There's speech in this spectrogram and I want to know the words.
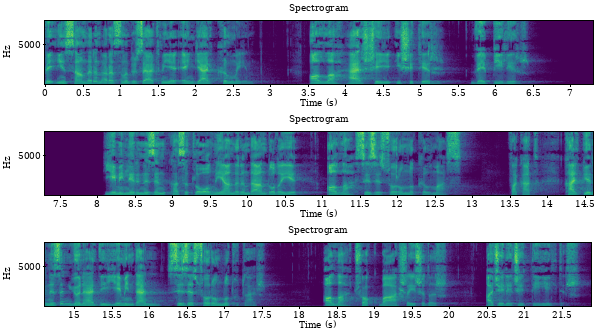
ve insanların arasını düzeltmeye engel kılmayın. Allah her şeyi işitir ve bilir. Yeminlerinizin kasıtlı olmayanlarından dolayı Allah sizi sorumlu kılmaz. Fakat kalplerinizin yöneldiği yeminden sizi sorumlu tutar. Allah çok bağışlayıcıdır, aceleci değildir.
